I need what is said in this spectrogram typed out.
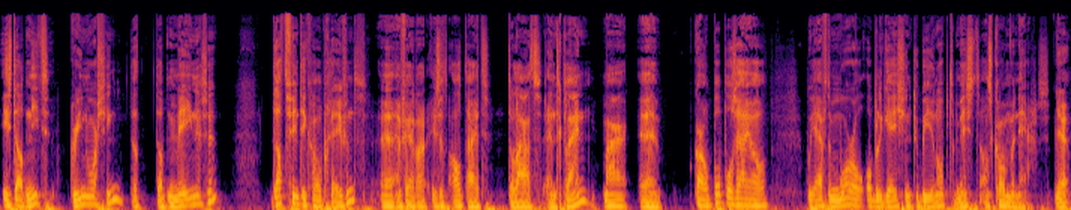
is dat niet greenwashing. Dat, dat menen ze. Dat vind ik hoopgevend. Eh, en verder is het altijd te laat en te klein. Maar eh Karl Poppel zei al: We have the moral obligation to be an optimist, anders komen we nergens. Ja.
